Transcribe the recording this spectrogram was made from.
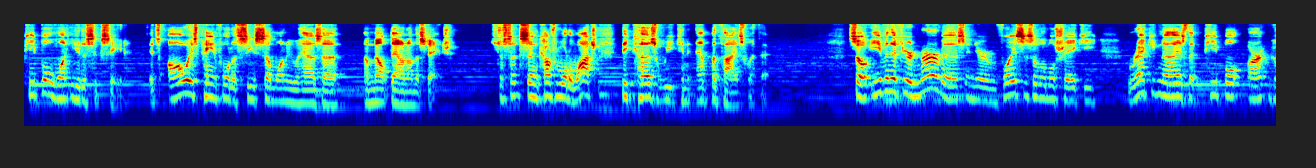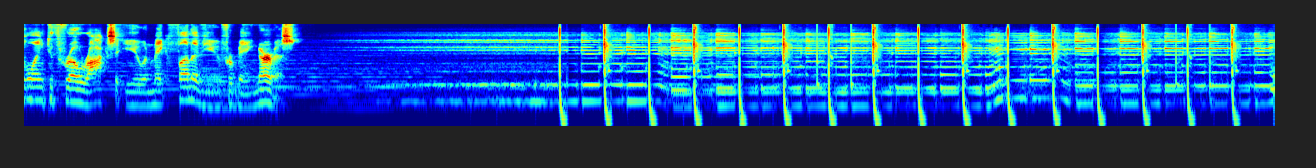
people want you to succeed. It's always painful to see someone who has a, a meltdown on the stage. It's just it's uncomfortable to watch because we can empathize with it. So even if you're nervous and your voice is a little shaky, recognize that people aren't going to throw rocks at you and make fun of you for being nervous.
